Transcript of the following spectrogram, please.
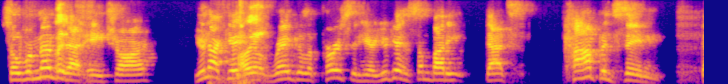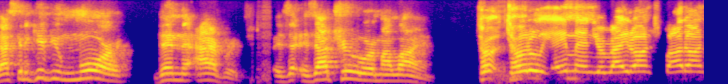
So remember that HR. You're not oh, getting oh, yeah. a regular person here. You're getting somebody that's compensating. That's going to give you more than the average. Is that, is that true or am I lying? To- totally. Amen. You're right on, spot on.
